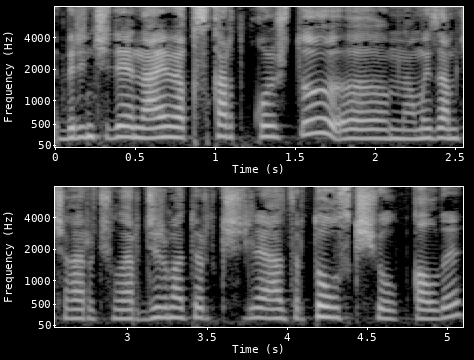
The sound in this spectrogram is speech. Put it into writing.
Биринчиден аябай кыскартып коюшту мына мыйзам чыгаруучулар жыйырма төрт киши эле азыр тогуз киши болуп калды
